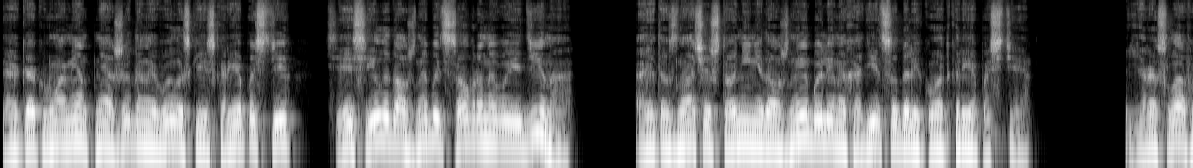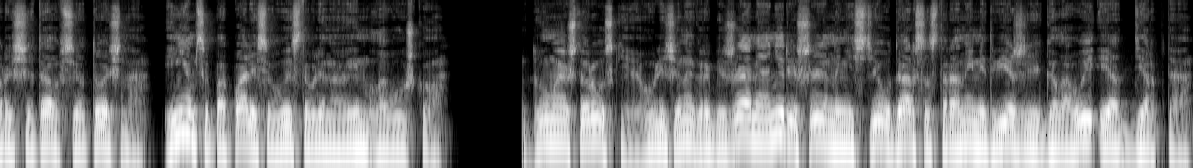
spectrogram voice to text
так как в момент неожиданной вылазки из крепости все силы должны быть собраны воедино, а это значит, что они не должны были находиться далеко от крепости. Ярослав рассчитал все точно, и немцы попались в выставленную им ловушку. Думая, что русские увлечены грабежами, они решили нанести удар со стороны медвежьей головы и от Дерпта.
